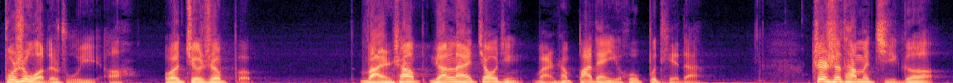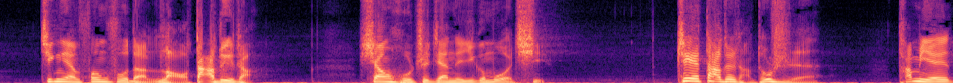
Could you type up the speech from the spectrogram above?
不是我的主意啊，我就是不。晚上原来交警晚上八点以后不贴单，这是他们几个经验丰富的老大队长相互之间的一个默契。这些大队长都是人，他们也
